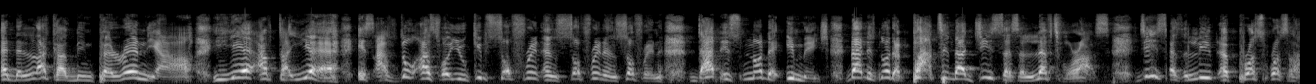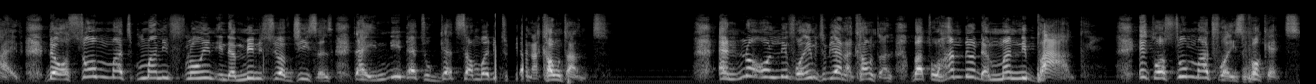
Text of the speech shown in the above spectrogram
and the lack has been perennial year after year. It's as though, as for you, keep suffering and suffering and suffering. That is not the image, that is not the party that Jesus left for us. Jesus lived a prosperous life. There was so much money flowing in the ministry of Jesus that he needed to get somebody to be an accountant. And not only for him to be an accountant, but to handle the money bag. It was too much for his pocket.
